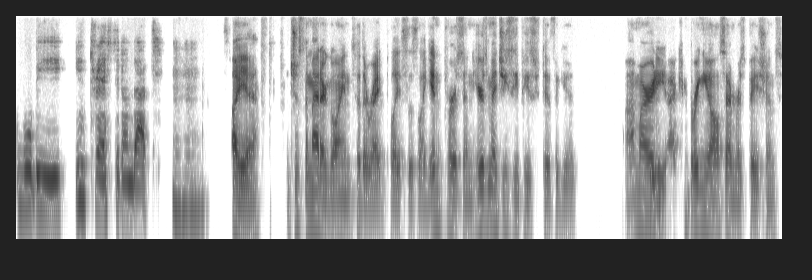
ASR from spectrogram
will be interested on that. Mm-hmm. Oh yeah, just a matter of going to the right places, like in person. Here's my GCP certificate. I'm already. Mm-hmm. I can bring you Alzheimer's patients.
